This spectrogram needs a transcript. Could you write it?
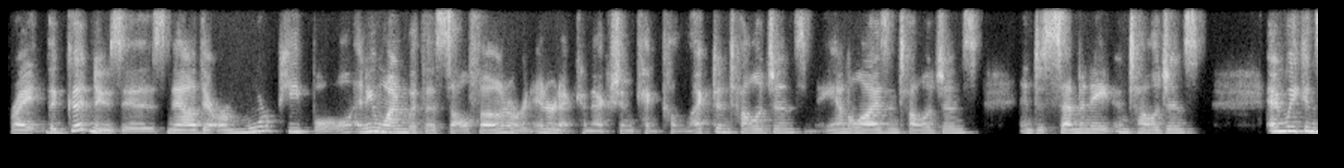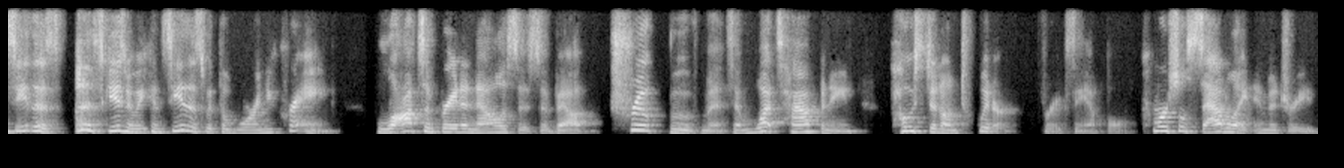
right? The good news is now there are more people, anyone with a cell phone or an internet connection can collect intelligence and analyze intelligence and disseminate intelligence. And we can see this, excuse me, we can see this with the war in Ukraine. Lots of great analysis about troop movements and what's happening posted on Twitter, for example, commercial satellite imagery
